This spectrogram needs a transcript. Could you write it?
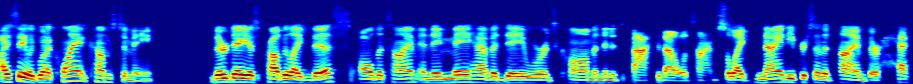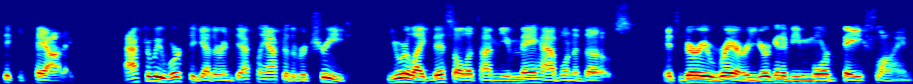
I say, like when a client comes to me, their day is probably like this all the time, and they may have a day where it's calm and then it's back to that all the time. So like 90% of the time, they're hectic and chaotic. After we work together, and definitely after the retreat, you are like this all the time. You may have one of those. It's very rare. You're going to be more baseline.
